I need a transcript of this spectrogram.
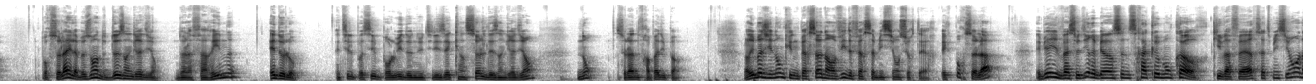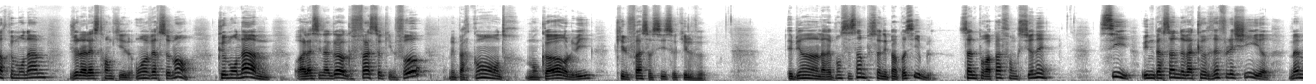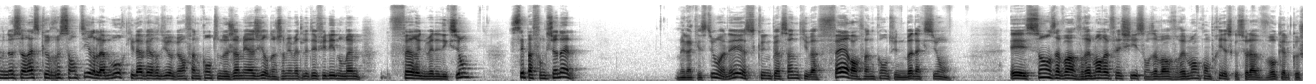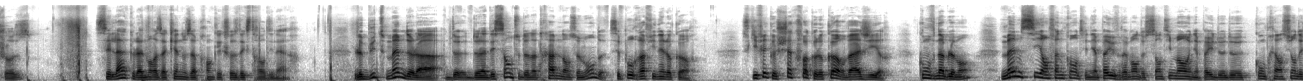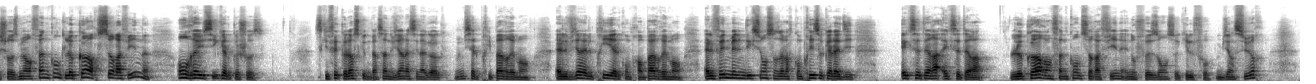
Pour cela, il a besoin de deux ingrédients, de la farine et de l'eau. Est-il possible pour lui de n'utiliser qu'un seul des ingrédients? Non, cela ne fera pas du pain. Alors imaginons qu'une personne a envie de faire sa mission sur Terre et que pour cela, eh bien il va se dire, eh bien ce ne sera que mon corps qui va faire cette mission, alors que mon âme, je la laisse tranquille. Ou inversement, que mon âme à la synagogue fasse ce qu'il faut, mais par contre, mon corps, lui, qu'il fasse aussi ce qu'il veut. Eh bien, la réponse est simple, ce n'est pas possible. Ça ne pourra pas fonctionner. Si une personne ne va que réfléchir, même ne serait-ce que ressentir l'amour qu'il a vers Dieu, mais en fin de compte ne jamais agir, ne jamais mettre les téfilines ou même faire une bénédiction, c'est pas fonctionnel. Mais la question elle est, est-ce qu'une personne qui va faire en fin de compte une bonne action et sans avoir vraiment réfléchi, sans avoir vraiment compris est-ce que cela vaut quelque chose, c'est là que la Nourazaken nous apprend quelque chose d'extraordinaire. Le but même de la, de, la descente de notre âme dans ce monde, c'est pour raffiner le corps. Ce qui fait que chaque fois que le corps va agir convenablement, même si en fin de compte il n'y a pas eu vraiment de sentiment, il n'y a pas eu de, compréhension des choses, mais en fin de compte le corps se raffine, on réussit quelque chose. Ce qui fait que lorsqu'une personne vient à la synagogue, même si elle prie pas vraiment, elle vient, elle prie elle comprend pas vraiment, elle fait une bénédiction sans avoir compris ce qu'elle a dit, etc., etc le corps, en fin de compte, se raffine et nous faisons ce qu'il faut. Bien sûr,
